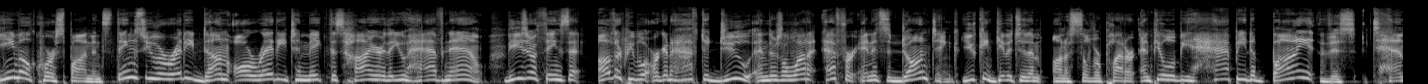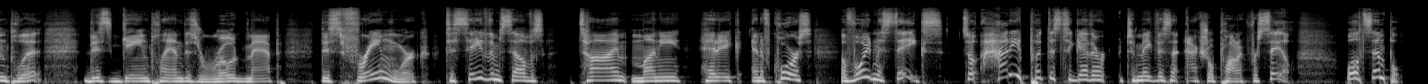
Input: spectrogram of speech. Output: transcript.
email correspondence, things you've already done already to make this hire that you have now. These are things that other people are going to have to do, and there's a lot of effort and it's daunting. You can give it to them on a silver platter, and people will be happy to buy this template, this game plan, this roadmap this framework to save themselves time, money, headache, and of course, avoid mistakes. So, how do you put this together to make this an actual product for sale? Well, it's simple.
